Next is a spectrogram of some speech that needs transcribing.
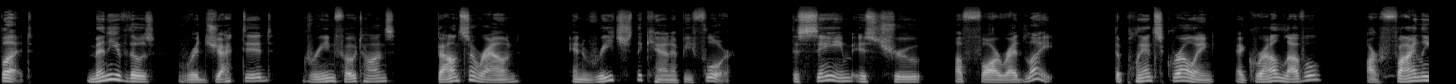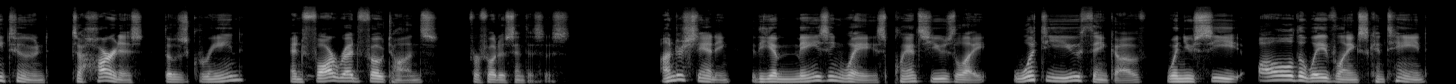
But many of those rejected green photons bounce around and reach the canopy floor. The same is true of far red light. The plants growing at ground level are finely tuned to harness those green and far red photons for photosynthesis. Understanding the amazing ways plants use light, what do you think of when you see all the wavelengths contained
